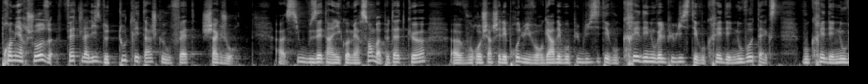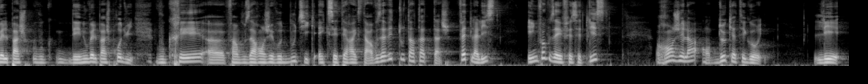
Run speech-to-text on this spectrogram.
première chose, faites la liste de toutes les tâches que vous faites chaque jour. Euh, si vous êtes un e-commerçant, bah, peut-être que euh, vous recherchez des produits, vous regardez vos publicités, vous créez des nouvelles publicités, vous créez des nouveaux textes, vous créez des nouvelles pages, des nouvelles pages produits, vous créez, euh, enfin vous arrangez votre boutique, etc., etc. Vous avez tout un tas de tâches. Faites la liste et une fois que vous avez fait cette liste, rangez-la en deux catégories. Les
